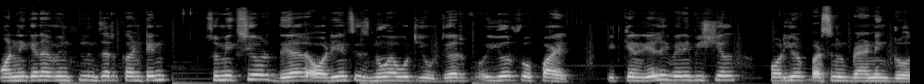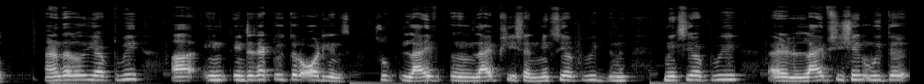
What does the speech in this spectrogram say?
on any kind of influencer content so make sure their audience is know about you their your profile. It can really beneficial for your personal branding growth. Another way you have to be uh, in, interact with your audience through live uh, live session. Makes you have to be makes you have to be a live session with a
